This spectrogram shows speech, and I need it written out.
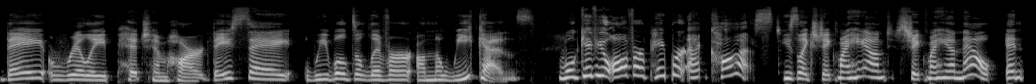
they really pitch him hard. They say, We will deliver on the weekends. We'll give you all of our paper at cost. He's like, Shake my hand, shake my hand now. And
